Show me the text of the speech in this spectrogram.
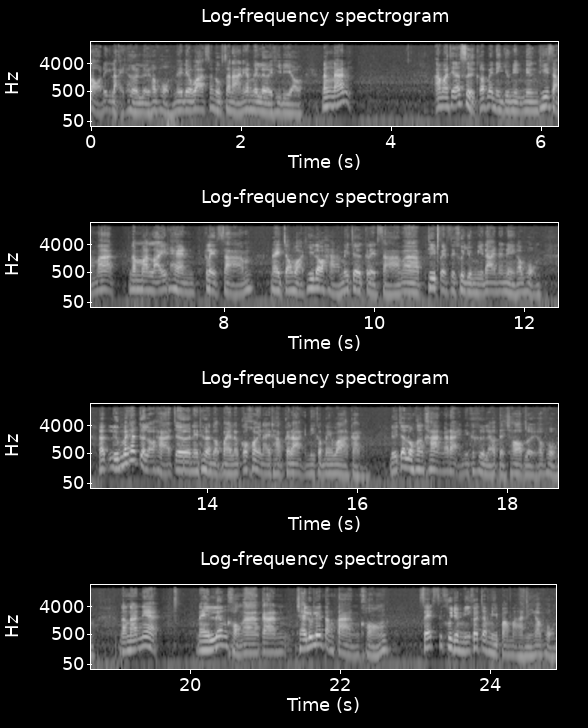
ต่อได้อีกหลายเทิร์นเลยครับผมเรียกได้ว่าสนุกสนานกันไปเลยทีเดียว ดังนั้นอามาเทลสึก็เป็นอีกยูนิตหนึ่งที่สามารถนำมาไลท์แทนเกรด 3 ในจังหวะที่เราหาไม่เจอเกรด3อ่าที่เป็นซิคุยูมิได้นั่นเองครับผมแล้วหรือไม่ถ้าเกิดเราหาเจอในเทิร์นต่อไปแล้วก็ค่อยไลท์ทับก็ได้นี่ก็ไม่ว่ากัน หรือจะลงข้างๆก็ได้นี่ก็คือแล้วแต่ชอบเลยครับผม ดังนั้นเนี่ยในเรื่องของอาการใช้ลูกเล่นต่างๆ ของ เซตซึคุยมิก็จะมีประมาณนี้ครับผม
